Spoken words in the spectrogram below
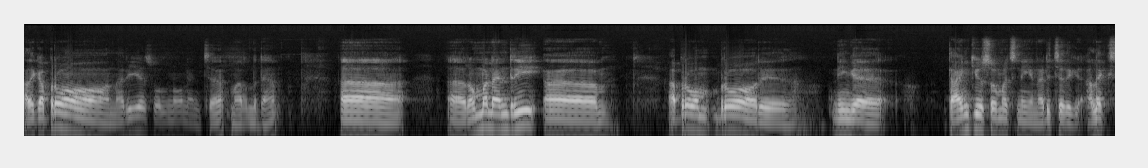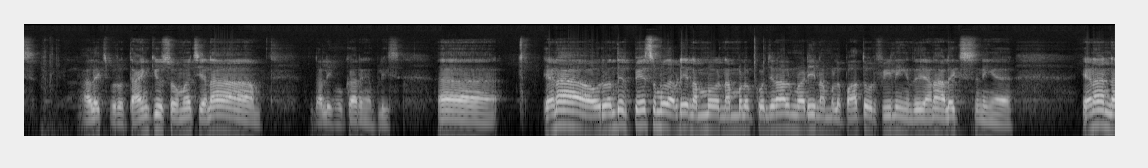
அதுக்கப்புறம் நிறைய சொல்லணும்னு நினச்சேன். மறந்துட்டேன். ரொம்ப நன்றி. அப்புறம் ப்ரோ ஒரு நீங்கள் தேங்க்யூ ஸோ மச் நீங்கள் நடித்ததுக்கு Alex Alex bro thank you so much ஏன்னா டார்லிங் உட்காருங்க ப்ளீஸ் ஏன்னா அவர் வந்து பேசும்போது அப்படியே நம்ம நம்மளை கொஞ்ச நாள் முன்னாடி நம்மளை பார்த்த ஒரு ஃபீலிங் இருந்தது ஏன்னா அலெக்ஸ் நீங்கள் ஏன்னா ந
